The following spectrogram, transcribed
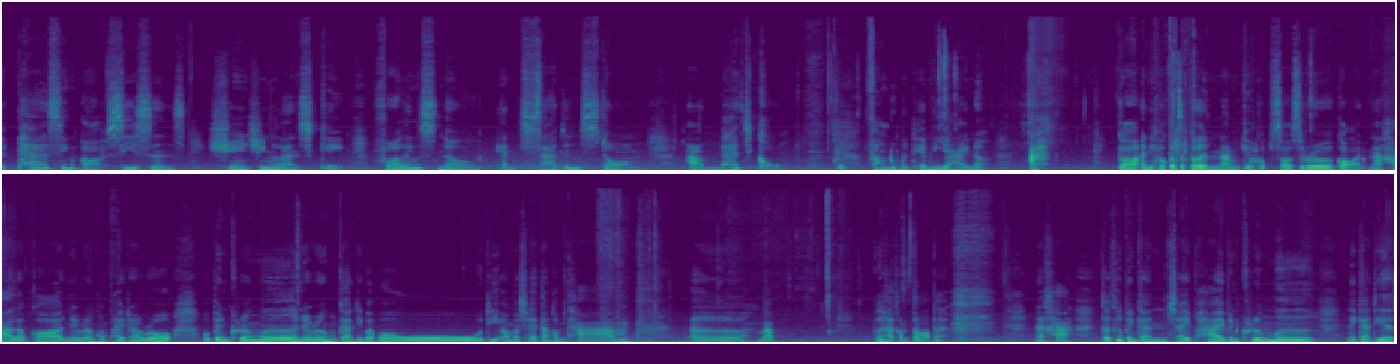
the passing of seasons, changing landscape, falling snow, and sudden storm are magical ฟังดูเหมือนเทพนิยายเนอะอ่ะ ก็อันนี้เขาก็จะเกริ่นนำเกี่ยวกับ sorcerer ก่อนนะคะ แล้วก็ในเรื่องของไพ่ทาโร่ว่าเป็นเครื่องมือในเรื่องของการที่แบบว่าโอ้ที่เอามาใช้ตั้งคำถามเอ่อแบบเพื่อหาคำตอบอะนะคะ ก็คือเป็นการใช้ไพ่เป็นเครื่องมือ ในการที่จะ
